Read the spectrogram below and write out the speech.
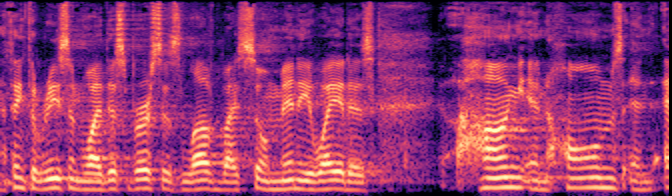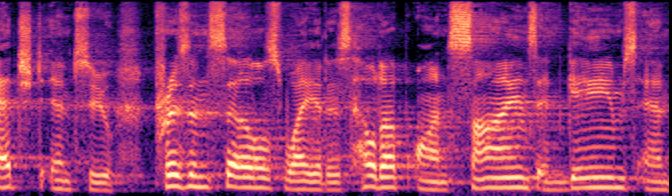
I think the reason why this verse is loved by so many, why it is hung in homes and etched into prison cells, why it is held up on signs and games and,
